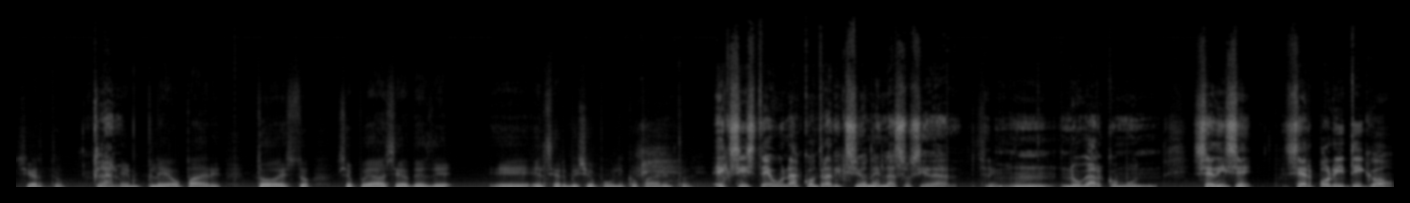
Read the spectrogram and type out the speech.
¿cierto? Claro. Empleo, padre, todo esto se puede hacer desde eh, el servicio público, padre. Entonces. Existe una contradicción en la sociedad, un lugar común. Se dice, ser político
